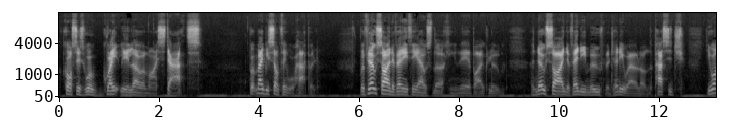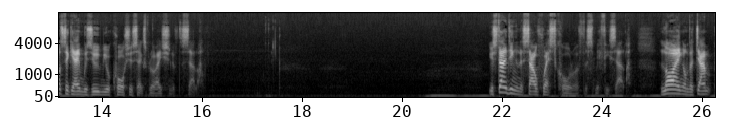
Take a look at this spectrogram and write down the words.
Of course, this will greatly lower my stats, but maybe something will happen. With no sign of anything else lurking in the nearby gloom, and no sign of any movement anywhere along the passage, you once again resume your cautious exploration of the cellar. You're standing in the southwest corner of the smithy cellar, lying on the damp,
